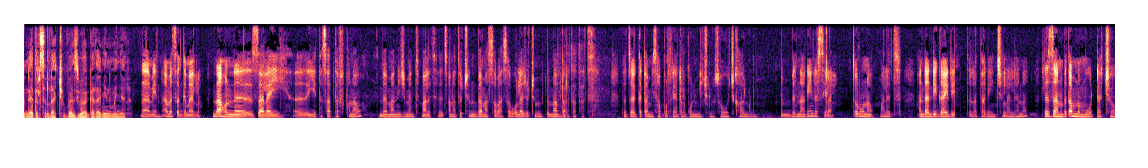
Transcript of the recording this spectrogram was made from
እንዲያደርስላችሁ በዚሁ አጋጣሚ እንመኛለን። አሜን። አመሰግናለሁ። እና አሁን እዛ ላይ እየተሳተፍኩ ነው በ management ማለት ህጻናቶችን በማሰባሰብ ወላጆችን ማበረታታት። በዛ አጋጣሚ support ሊያደርጉን የሚችሉ ሰዎች ካሉ ብናገኝ ደስ ይላል። ጥሩ ነው ማለት አንዳንዴ guide ላታገኝ ትችላለህና ለዛ ነው በጣም ነው የምወዳቸው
